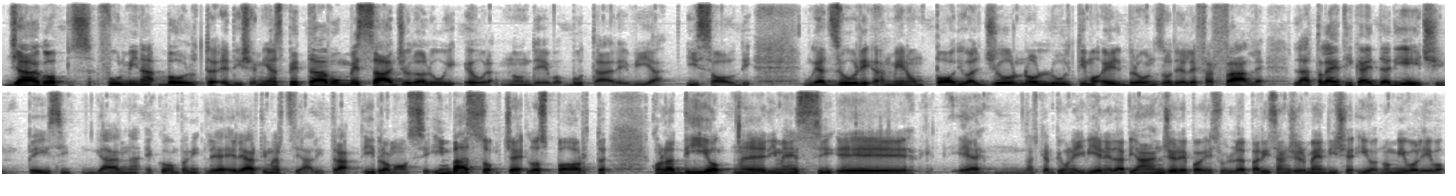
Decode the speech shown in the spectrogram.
Jacobs fulmina Bolt e dice mi aspettavo un messaggio da lui e ora non devo buttare via i soldi. Azzurri, almeno un podio al giorno, l'ultimo è il bronzo delle farfalle. L'atletica è da 10, pesi, Ganna e compagni le, e le arti marziali tra i promossi. In basso c'è lo sport, con l'addio eh, di Messi e, e eh, al campione gli viene da piangere, poi sul Paris Saint Germain dice io non mi volevo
